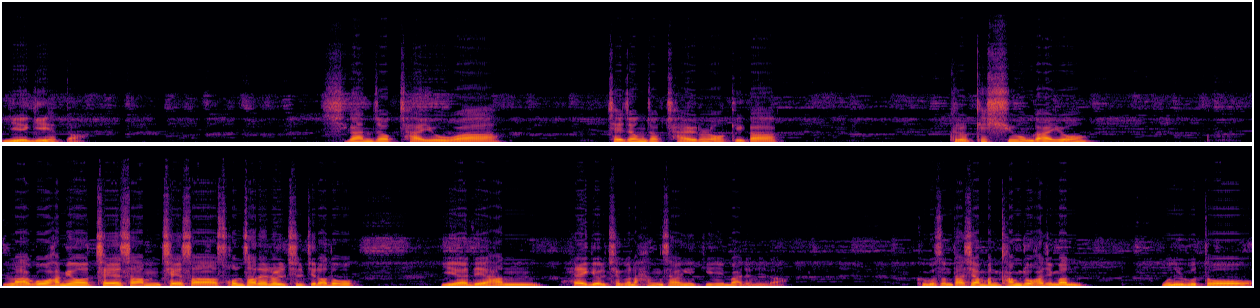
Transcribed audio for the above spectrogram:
얘기했다. 시간적 자유와 재정적 자유를 얻기가 그렇게 쉬운가요? 라고 하며 제3, 제4 손사래를 칠지라도 이에 대한 해결책은 항상 있기 마련이다. 그것은 다시 한번 강조하지만 오늘부터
